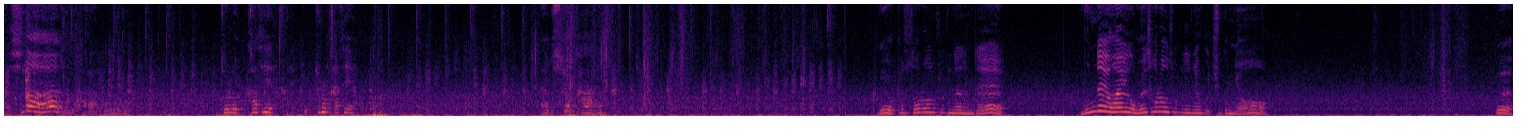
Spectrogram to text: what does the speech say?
아, 싫어. 절로 가라고. 절로 가세요. 절로 가세요. 아 싫어 가. 왜 옆에서 서러운 소리 나는데? 뭔데요 하이가 왜 서러운 소리 내냐고 지금요? 왜?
